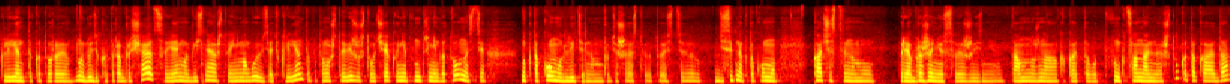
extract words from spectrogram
клиенты, которые, ну, люди, которые обращаются, я им объясняю, что я не могу их взять в клиенты, потому что я вижу, что у человека нет внутренней готовности – ну, к такому длительному путешествию, то есть э, действительно к такому качественному преображению своей жизни. Там нужна какая-то вот функциональная штука такая, да.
